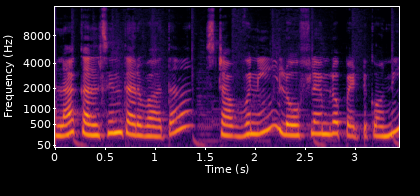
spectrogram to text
అలా కలిసిన తర్వాత స్టవ్ని లో ఫ్లేమ్లో పెట్టుకొని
